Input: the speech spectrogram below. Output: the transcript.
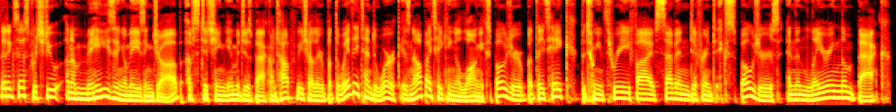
that exist, which do an amazing, amazing job of stitching images back on top of each other. But the way they tend to work is not by taking a long exposure, but they take between three, five, seven different exposures and then layering them back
